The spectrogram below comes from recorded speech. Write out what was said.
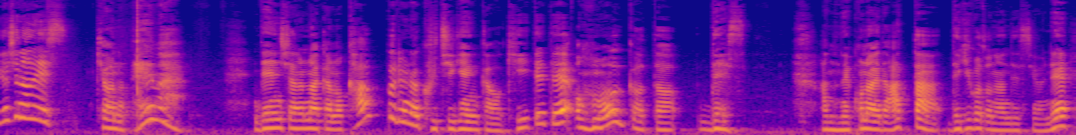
吉野です。今日のテーマ電車の中のカップルの口喧嘩を聞いてて思うことです。あのねこの間あった出来事なんですよね。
